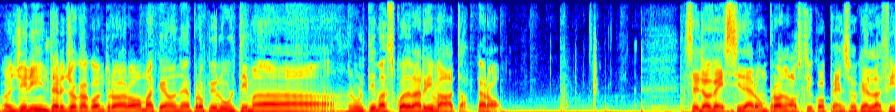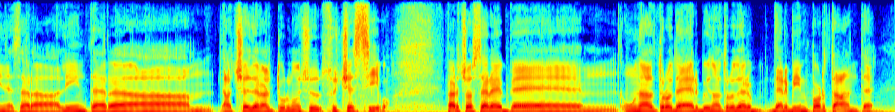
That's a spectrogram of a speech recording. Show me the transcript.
oggi l'Inter gioca contro la Roma che non è proprio l'ultima, l'ultima squadra arrivata, però se dovessi dare un pronostico, penso che alla fine sarà l'Inter a accedere al turno successivo. Perciò sarebbe mm, un altro derby, un altro derby importante.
